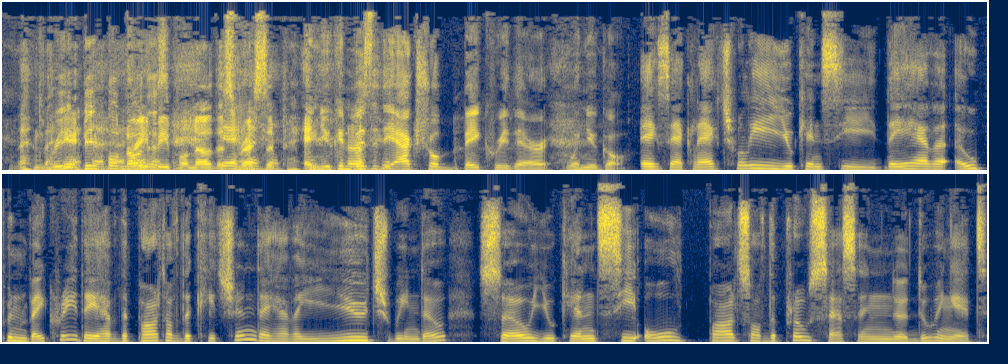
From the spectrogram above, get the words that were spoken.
three people know three this. people know this Yeah. recipe. and you can visit the actual bakery there when you go. Exactly. Actually, you can see they have an open bakery. They have the part of the kitchen. They have a huge window, so you can see all parts of the process in uh, doing it,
